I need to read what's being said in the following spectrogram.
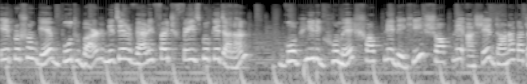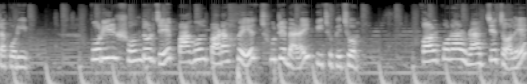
এ প্রসঙ্গে বুধবার নিজের ভ্যারিফাইড ফেসবুকে জানান গভীর ঘুমে স্বপ্নে দেখি, স্বপ্নে আসে ডানা কাটা পরি। পরীর সৌন্দর্যে পাগল পাড়া হয়ে ছুটে বেড়াই পিছু পিছু। কল্পনার রাজ্যে চলে,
